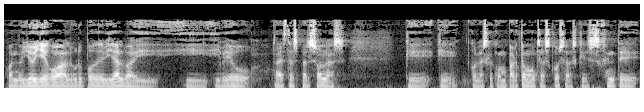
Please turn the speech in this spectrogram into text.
cuando yo llego al grupo de Villalba y, y veo a estas personas que, con las que comparto muchas cosas, que es gente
